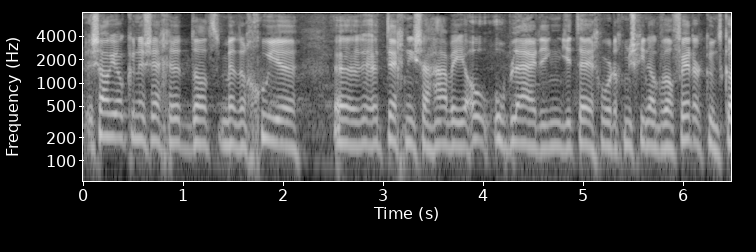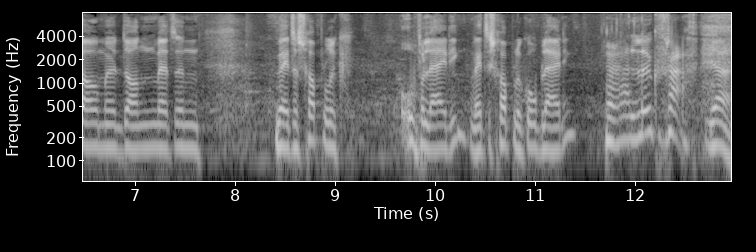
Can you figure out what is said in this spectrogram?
zou je ook kunnen zeggen dat met een goede uh, technische HBO-opleiding je tegenwoordig misschien ook wel verder kunt komen dan met een wetenschappelijk opleiding, wetenschappelijke opleiding? Ja, leuke vraag. Ja.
